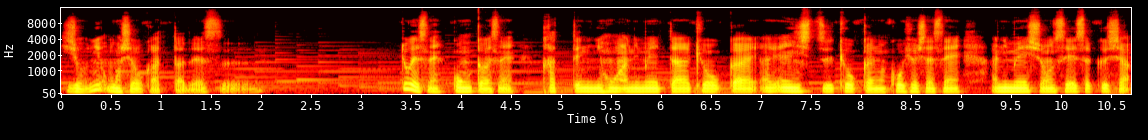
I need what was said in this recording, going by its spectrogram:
非常に面白かったです。というわけですね、今回はですね、勝手に日本アニメーター協会、演出協会の公表したですね、アニメーション制作者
